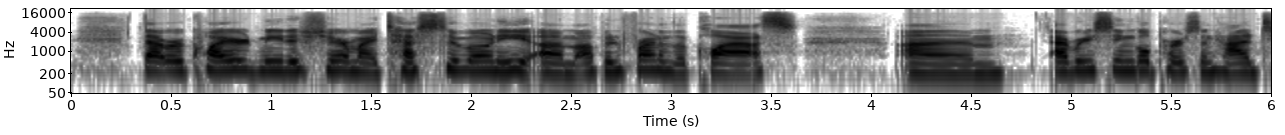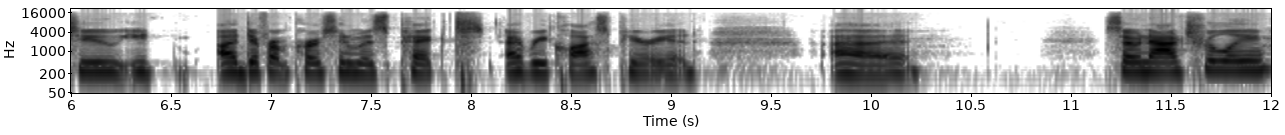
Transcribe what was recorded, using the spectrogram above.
that required me to share my testimony um, up in front of the class. Um, every single person had to, a different person was picked every class period. Uh, so naturally,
